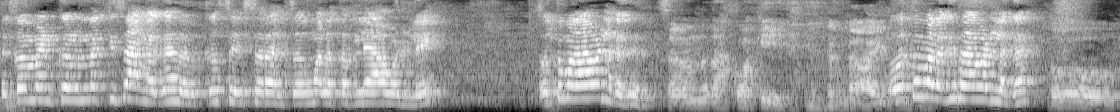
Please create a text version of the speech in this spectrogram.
तर कमेंट करून नक्की सांगा घर कसं आहे सरांचं मला तर लय आवडले अ, तुम्हाला आवडलं का घर? सरांना दाखवा की. अ, तुम्हाला घर आवडलं का? हो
